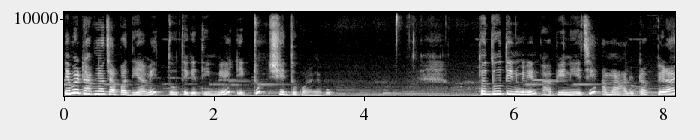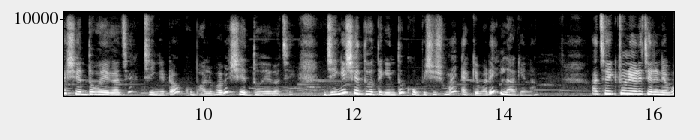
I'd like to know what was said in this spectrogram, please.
এবার ঢাকনা চাপা দিয়ে আমি দু থেকে তিন মিনিট একটু সিদ্ধ করে নেব। দু তিন মিনিট ভাপিয়ে নিয়েছি। আমার আলুটা প্রায় সেদ্ধ হয়ে গেছে। ঝিঙেটাও খুব ভালোভাবে সেদ্ধ হয়ে গেছে। ঝিঙে সেদ্ধ হতে কিন্তু খুব বেশি সময় একেবারেই লাগে না। আচ্ছা একটু নেড়ে চেড়ে নেব।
